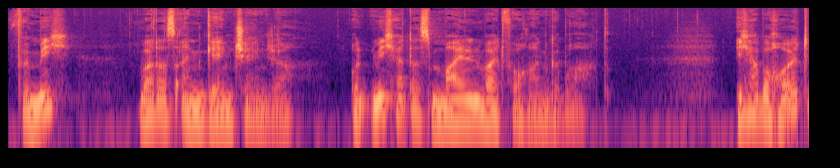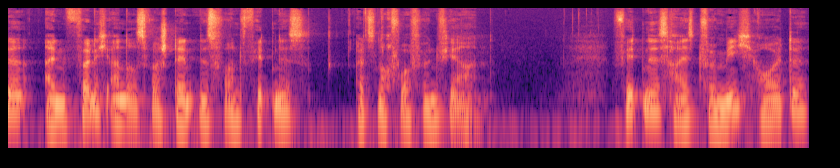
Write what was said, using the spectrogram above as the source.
Für mich war das ein Gamechanger und mich hat das meilenweit vorangebracht. Ich habe heute ein völlig anderes Verständnis von Fitness als noch vor fünf Jahren. Fitness heißt für mich heute,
